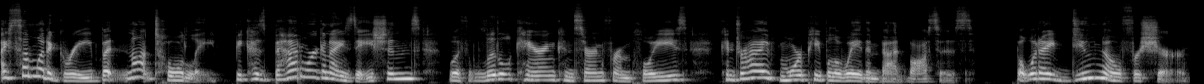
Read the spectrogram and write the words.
I somewhat agree, but not totally, because bad organizations with little care and concern for employees can drive more people away than bad bosses. But what I do know for sure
